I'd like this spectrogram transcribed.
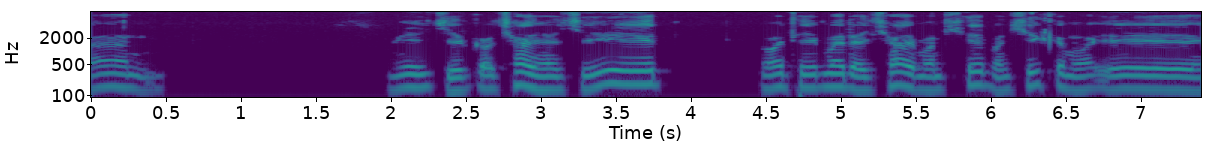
นั้น มีจิตก็ใช่ให้คิดบางทีไม่ได้ใช่มันคิดมันคิดขึ้นมาเอง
